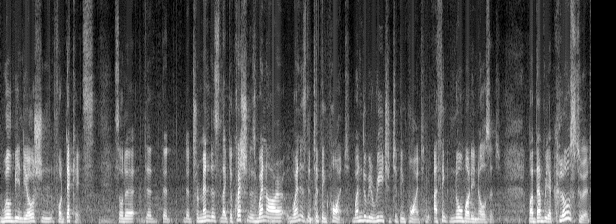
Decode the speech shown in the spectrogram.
will be in the ocean for decades. So the, the, the, the, tremendous, like the question is when, are, when is the tipping point? When do we reach a tipping point? I think nobody knows it. But that we are close to it,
